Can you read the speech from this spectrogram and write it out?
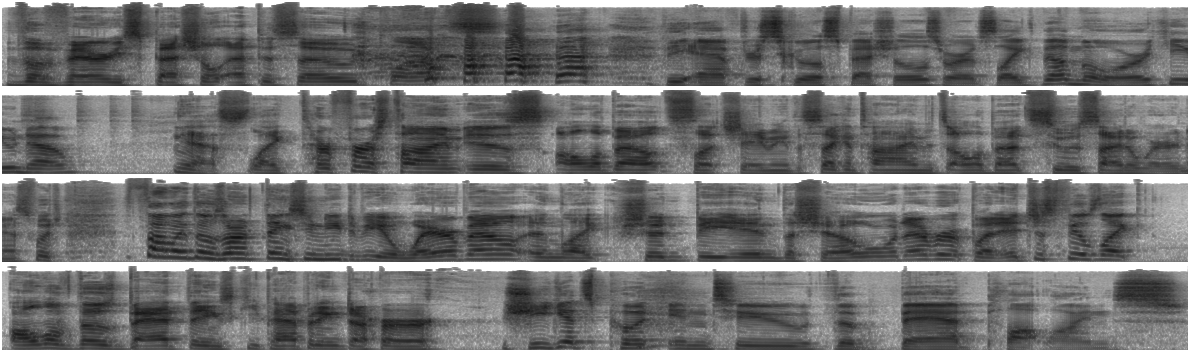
the very special episode plots. the after school specials where it's like the more you know. Yes, like her first time is all about slut shaming. The second time, it's all about suicide awareness. Which it's not like those aren't things you need to be aware about and like shouldn't be in the show or whatever. But it just feels like all of those bad things keep happening to her. She gets put into the bad plot lines.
